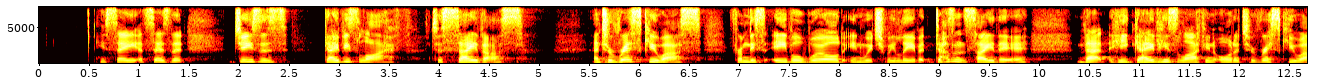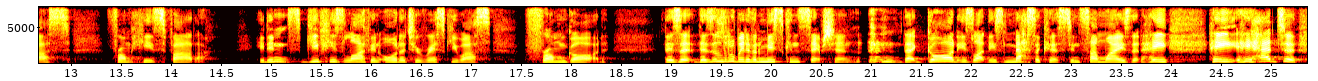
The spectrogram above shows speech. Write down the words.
You see, it says that Jesus gave his life to save us and to rescue us from this evil world in which we live. It doesn't say there that he gave his life in order to rescue us from his Father. He didn't give his life in order to rescue us from God. There's a, there's a little bit of a misconception that God is like this masochist in some ways, that he, he, he had to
